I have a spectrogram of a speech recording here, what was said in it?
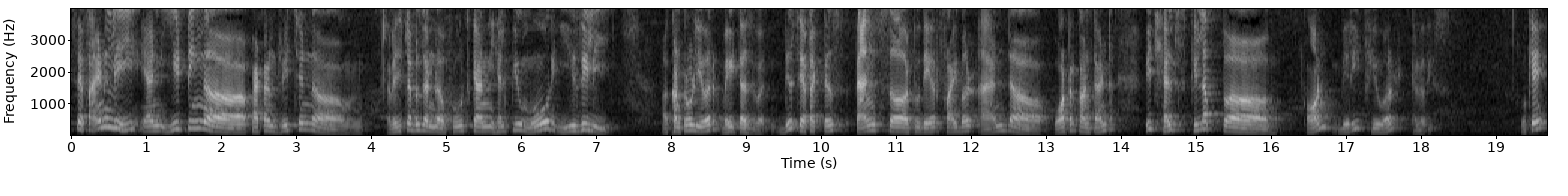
So finally an eating uh, pattern rich in um, vegetables and uh, fruits can help you more easily uh, control your weight as well. This effect is thanks uh, to their fiber and uh, water content which helps fill up uh, on very fewer calories. Okay?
